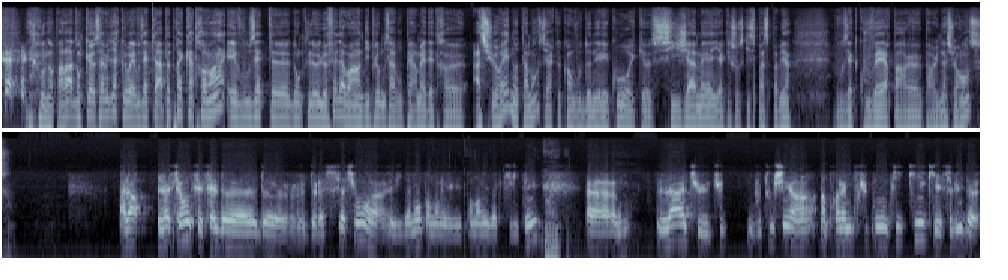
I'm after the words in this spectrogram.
on en parlera. Donc ça veut dire que ouais, vous êtes à peu près 80 et vous êtes donc le, fait d'avoir un diplôme, ça vous permet d'être assuré notamment, c'est-à-dire que quand vous donnez les cours et que si jamais il y a quelque chose qui se passe pas bien, vous êtes couvert par par une assurance? Alors L'assurance, c'est celle de, de, l'association, euh, évidemment, pendant les, pendant les activités. Euh, là, tu, tu, vous touchez à un, problème plus compliqué qui est celui de,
